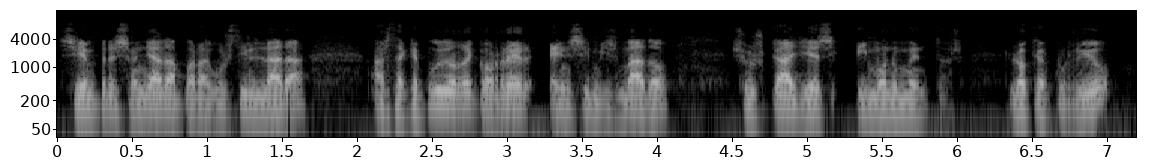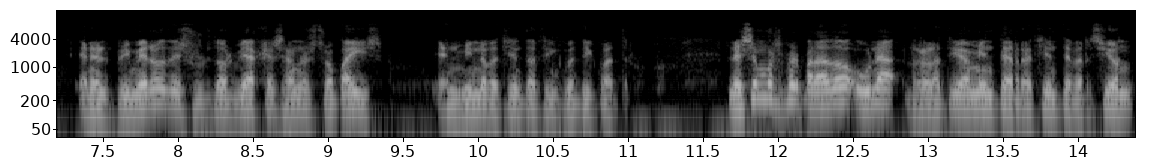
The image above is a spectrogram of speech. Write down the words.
siempre soñada por Agustín Lara, hasta que pudo recorrer ensimismado sus calles y monumentos, lo que ocurrió en el primero de sus dos viajes a nuestro país, en 1954. Les hemos preparado una relativamente reciente versión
